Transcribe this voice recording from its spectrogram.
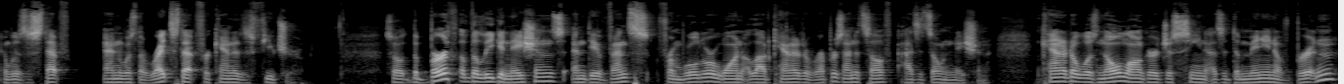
and was a step and was the right step for Canada's future. So, the birth of the League of Nations and the events from World War I allowed Canada to represent itself as its own nation. Canada was no longer just seen as a dominion of Britain,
